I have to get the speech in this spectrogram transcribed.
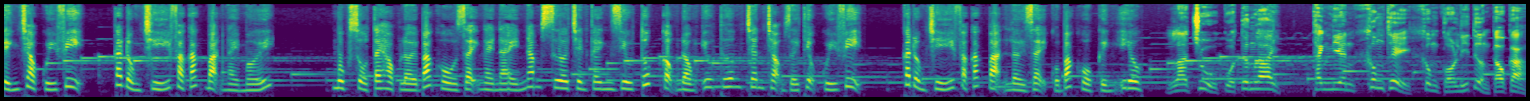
Kính chào quý vị, các đồng chí và các bạn ngày mới. Mục sổ tay học lời Bác Hồ dạy ngày này năm xưa trên kênh YouTube Cộng đồng yêu thương trân trọng giới thiệu quý vị, các đồng chí và các bạn lời dạy của Bác Hồ kính yêu. Là chủ của tương lai, thanh niên không thể không có lý tưởng cao cả.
